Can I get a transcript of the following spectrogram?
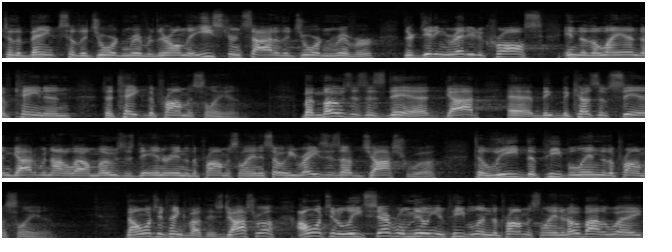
to the banks of the Jordan River. They're on the eastern side of the Jordan River. They're getting ready to cross into the land of Canaan to take the promised land. But Moses is dead. God, uh, because of sin, God would not allow Moses to enter into the promised land. And so he raises up Joshua to lead the people into the promised land. Now, I want you to think about this. Joshua, I want you to lead several million people in the promised land. And oh, by the way,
